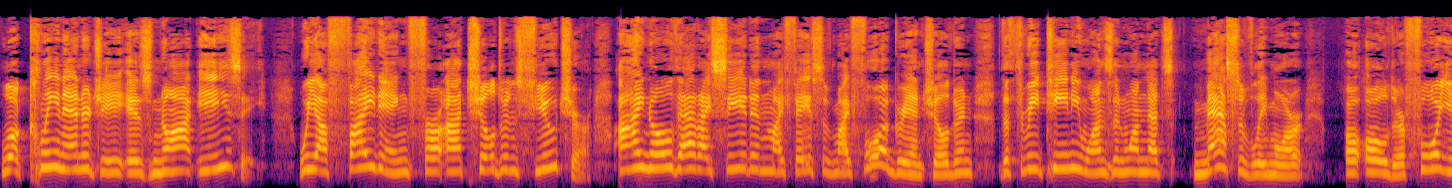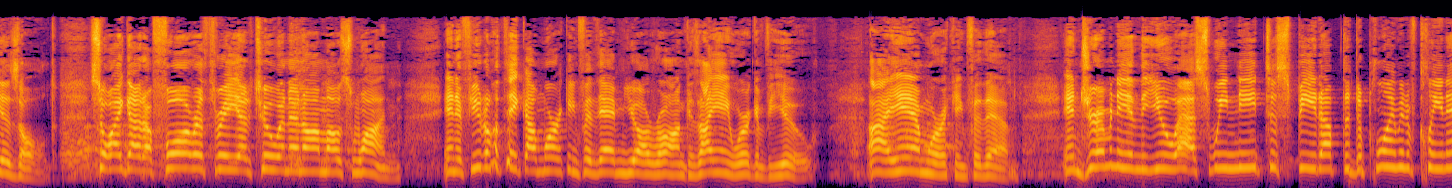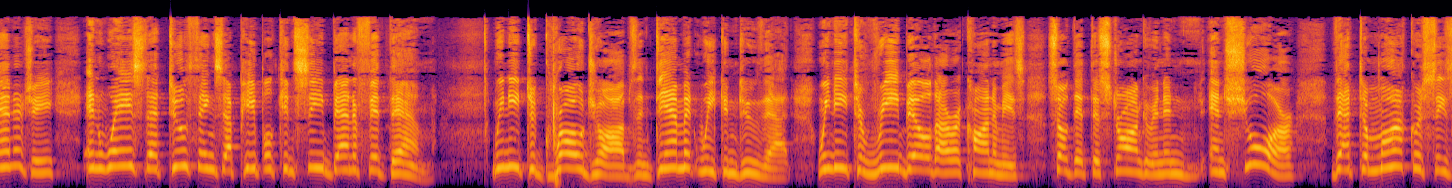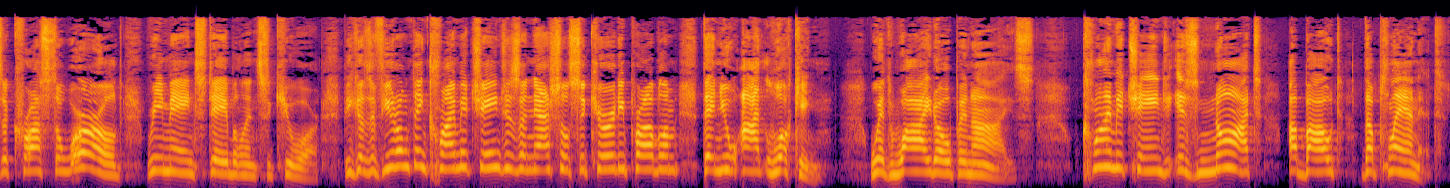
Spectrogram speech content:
Look, clean energy is not easy. We are fighting for our children's future. I know that. I see it in my face of my four grandchildren, the three teeny ones and one that's massively more uh, older, four years old. So I got a four, a three, a two, and an almost one. And if you don't think I'm working for them, you're wrong because I ain't working for you. I am working for them. In Germany and the US, we need to speed up the deployment of clean energy in ways that do things that people can see benefit them. We need to grow jobs, and damn it, we can do that. We need to rebuild our economies so that they're stronger and in, ensure that democracies across the world remain stable and secure. Because if you don't think climate change is a national security problem, then you aren't looking with wide open eyes climate change is not about the planet.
